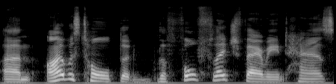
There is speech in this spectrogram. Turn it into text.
Um, I was told that the full-fledged variant has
